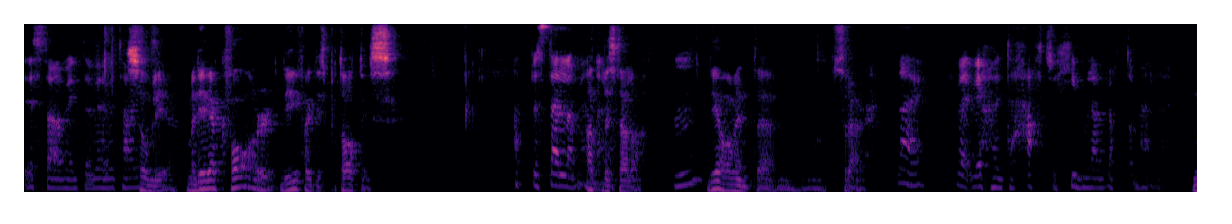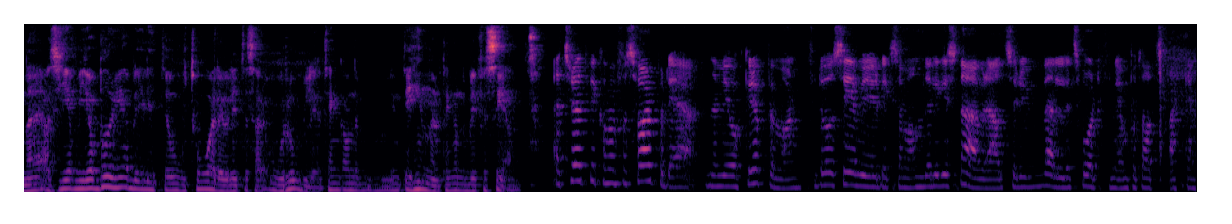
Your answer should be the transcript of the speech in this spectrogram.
det stör mig inte överhuvudtaget. Så blir det. Men det vi har kvar, det är ju faktiskt potatis. Att beställa menar Att beställa. Mm. Det har vi inte sådär. Nej, vi har inte haft så himla bråttom heller. Nej, alltså jag, men jag börjar bli lite otålig och lite så orolig. Tänk om det inte hinner, tänk om det blir för sent. Jag tror att vi kommer få svar på det när vi åker upp imorgon. För då ser vi ju liksom om det ligger snö överallt så är det väldigt svårt att få ner en potatisbacken.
